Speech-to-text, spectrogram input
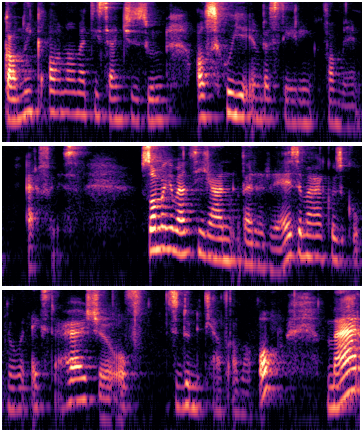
kan ik allemaal met die centjes doen als goede investering van mijn erfenis. Sommige mensen gaan verder reizen maken, ze kopen nog een extra huisje of ze doen het geld allemaal op. Maar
